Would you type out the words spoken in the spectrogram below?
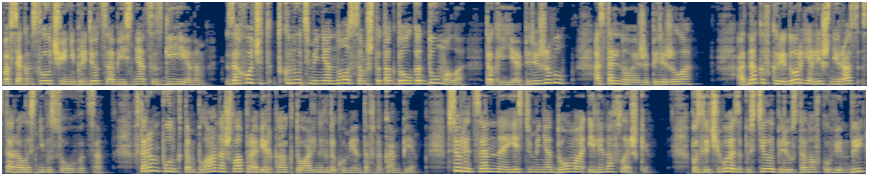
во всяком случае не придется объясняться с гиеном. Захочет ткнуть меня носом, что так долго думала, так я переживу. Остальное же пережила. Однако в коридор я лишний раз старалась не высовываться. Вторым пунктом плана шла проверка актуальных документов на компе. Все ли ценное есть у меня дома или на флешке. После чего я запустила переустановку винды,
